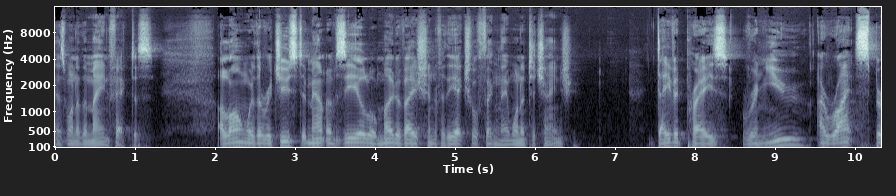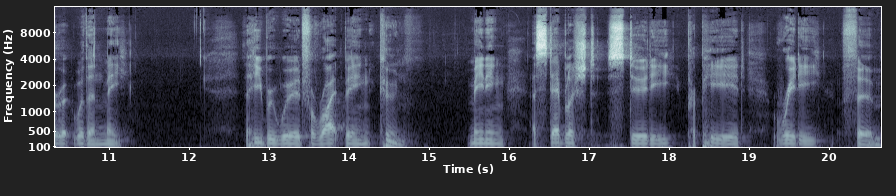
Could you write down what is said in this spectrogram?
as one of the main factors, along with a reduced amount of zeal or motivation for the actual thing they wanted to change. David prays, Renew a right spirit within me the Hebrew word for right being kun, meaning established, sturdy, prepared, ready, firm.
